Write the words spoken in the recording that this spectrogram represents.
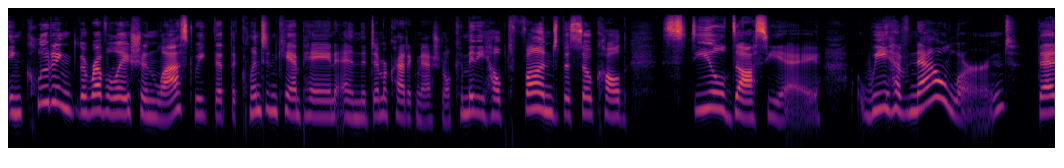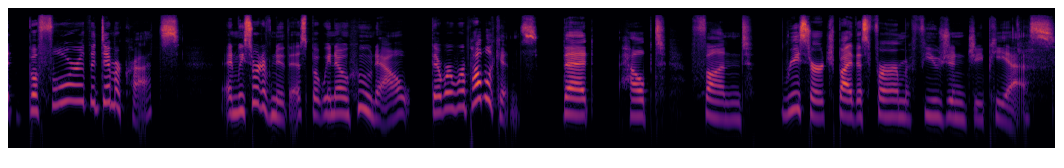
including the revelation last week that the Clinton campaign and the Democratic National Committee helped fund the so called Steele dossier. We have now learned that before the Democrats, and we sort of knew this, but we know who now, there were Republicans that helped fund research by this firm Fusion GPS.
